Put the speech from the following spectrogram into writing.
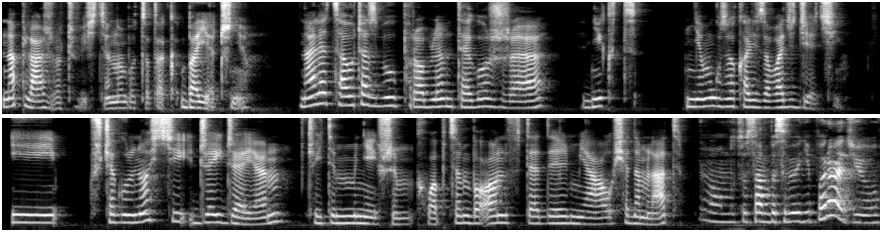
Na plaży oczywiście, no bo to tak bajecznie. No ale cały czas był problem tego, że nikt nie mógł zlokalizować dzieci. I w szczególności JJ-em, czyli tym mniejszym chłopcem, bo on wtedy miał 7 lat. No, no to sam by sobie nie poradził.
